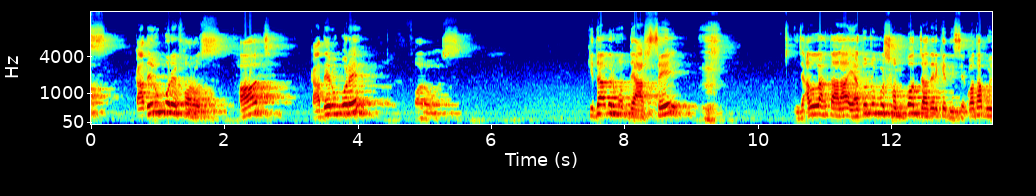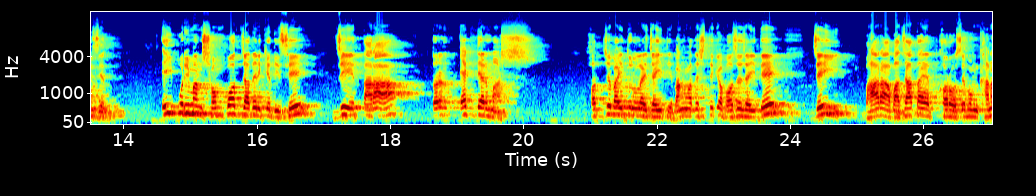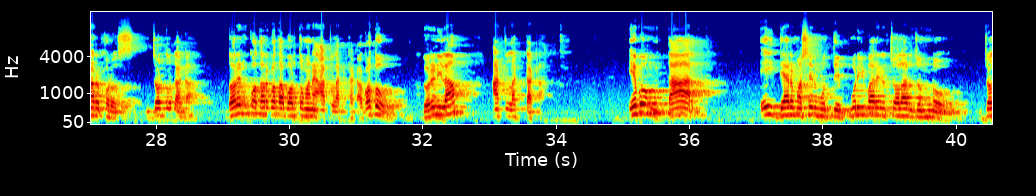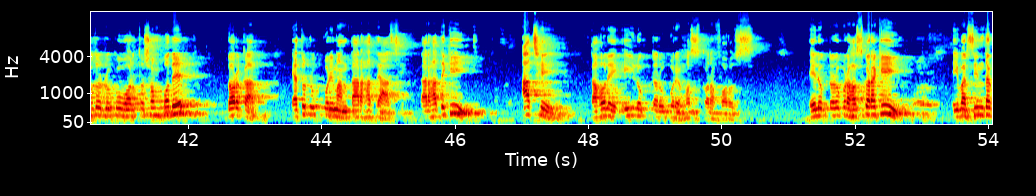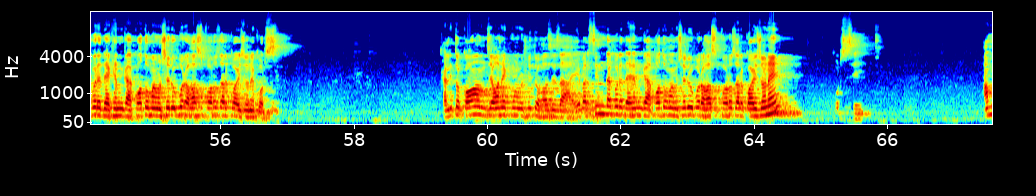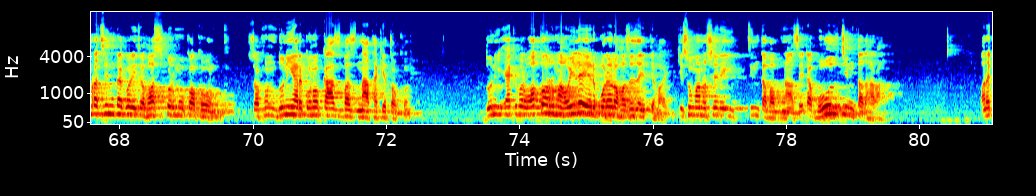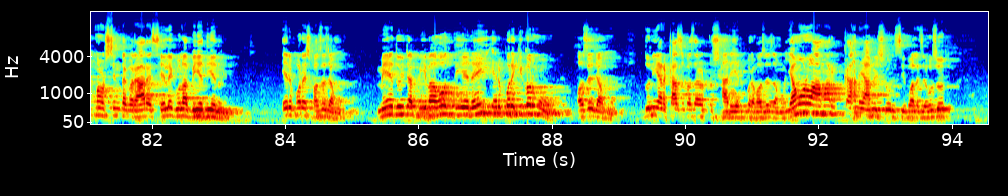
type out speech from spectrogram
কাদের উপরে ফরজ? হজ কাদের উপরে ফরজ? কিতাবের মধ্যে আসছে যে আল্লাহ তালা এতটুকু সম্পদ যাদেরকে দিছে, কথা বুঝছেন? এই পরিমাণ সম্পদ যাদেরকে দিছে যে তারা ধরেন এক দেড় মাস হজ্জে বাইতুল্লায় যাইতে, বাংলাদেশ থেকে হজে যাইতে, যেই ভাড়া বা যাতায়াত খরচ এবং খানার খরচ, যত টাকা, ধরেন কথার কথা বর্তমানে আট লাখ টাকা, কত? ধরে নিলাম আট লাখ টাকা। এবং তার এই দেড় মাসের মধ্যে পরিবারের চলার জন্য যতটুকু অর্থ সম্পদের দরকার, এতটুকু পরিমাণ তার হাতে আছে। তার হাতে কি? আছে। তাহলে এই লোকটার উপরে হজ করা ফরজ। এই লোকটার উপরে হজ করা কি? এবার চিন্তা করে দেখেন গা, কত মানুষের উপরে হজ ফরজ আর কয়জনে করছে? খালি তো কম যে অনেক মানুষই তো হজে যায়। এবার চিন্তা করে দেখেন গা, কত মানুষের উপরে হজ ফরজ আর কয়জনে করছে? আমরা চিন্তা করি যে হজ কর্ম কখন? যখন দুনিয়ার কোনো কাজ বাজ না থাকে তখন। দুনি একবার অকর্মা হইলে এরপরে হজে যাইতে হয়। কিছু মানুষের এই চিন্তা ভাবনা আছে, এটা ভুল চিন্তাধারা। অনেক মানুষ চিন্তা করে, আরে ছেলেগুলা বিয়ে দিয়ে নই, এরপরে হজে যাব। মেয়ে দুইটা বিবাহ দিয়ে নেই, এরপরে কি করব? হজে যাব। দুনিয়ার কাজ বাজার একটু সারি, এরপরে হজে যাব। এমনও আমার কানে আমি শুনছি, বলে যে, হুজুর,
